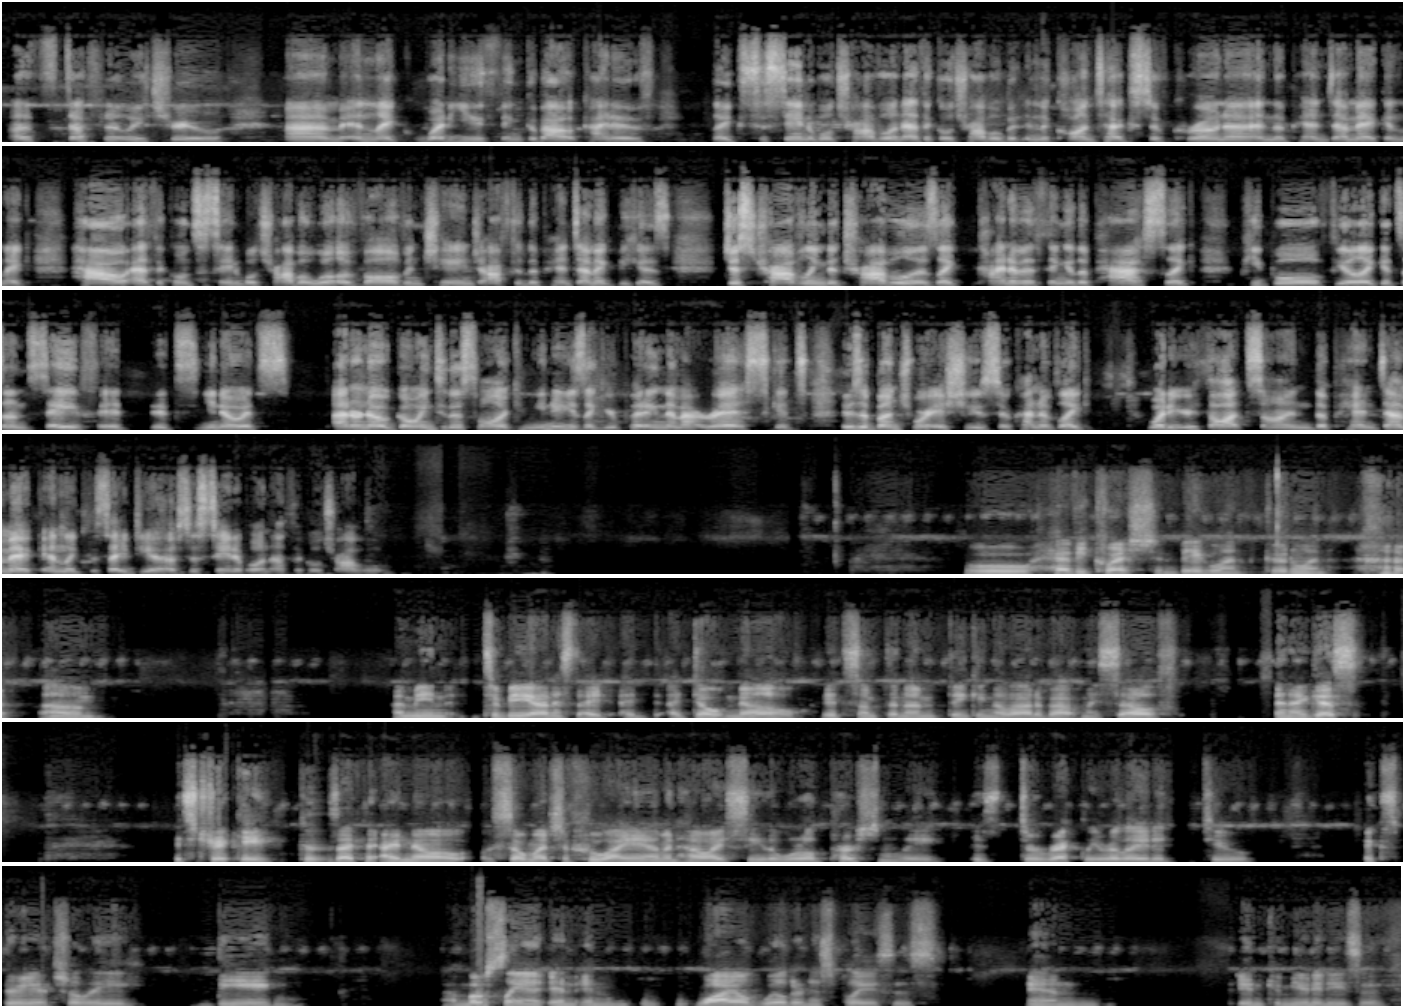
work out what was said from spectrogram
That's definitely true. Um, and like, what do you think about kind of like sustainable travel and ethical travel but in the context of corona and the pandemic and like how ethical and sustainable travel will evolve and change after the pandemic because just traveling to travel is like kind of a thing of the past like people feel like it's unsafe it it's you know it's I don't know, going to the smaller communities, like you're putting them at risk. It's there's a bunch more issues. So kind of like what are your thoughts on the pandemic and like this idea of sustainable and ethical travel? Oh, heavy question, big one, good one. um, I mean, to be honest, I, I, I don't know. It's something I'm thinking a lot about myself, and I guess it's tricky because I think I know so much of who I am and how I see the world personally is directly related to experientially being uh, mostly in, in wild wilderness places and in communities of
